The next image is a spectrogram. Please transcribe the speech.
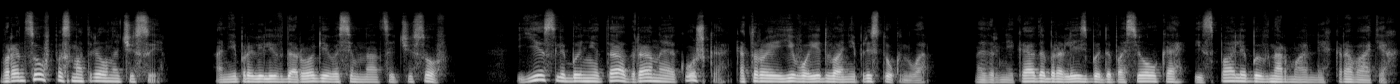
Воронцов посмотрел на часы. Они провели в дороге 18 часов. Если бы не та драная кошка, которая его едва не пристукнула, наверняка добрались бы до поселка и спали бы в нормальных кроватях.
